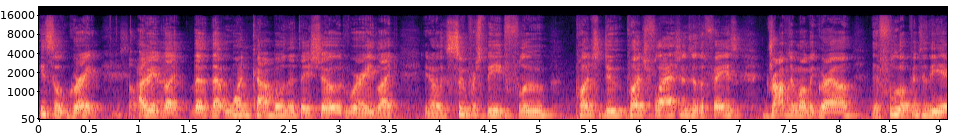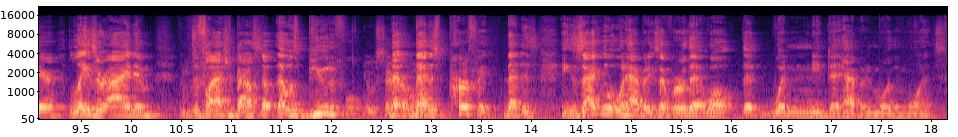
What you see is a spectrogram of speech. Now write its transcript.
he's so great. He's so I mean, like the, that one combo that they showed where he like you know super speed flew, punch dude, punch Flash into the face, dropped him on the ground, then flew up into the air, laser eyed him, the Flash bounced up. That was beautiful. It was. That that is perfect. That is exactly what would happen, except for that. Well, that wouldn't need to happen more than once.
